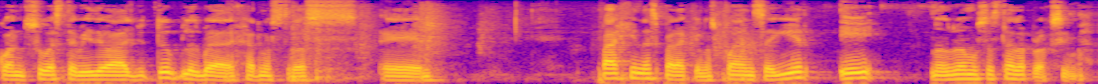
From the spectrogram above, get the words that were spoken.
cuando suba este video a YouTube les voy a dejar nuestras eh, páginas para que nos puedan seguir y nos vemos hasta la próxima.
